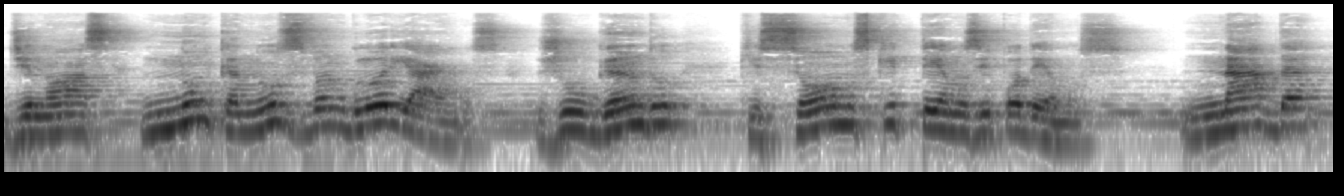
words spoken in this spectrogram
de nós nunca nos vangloriarmos, julgando que somos, que temos e podemos. Nada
